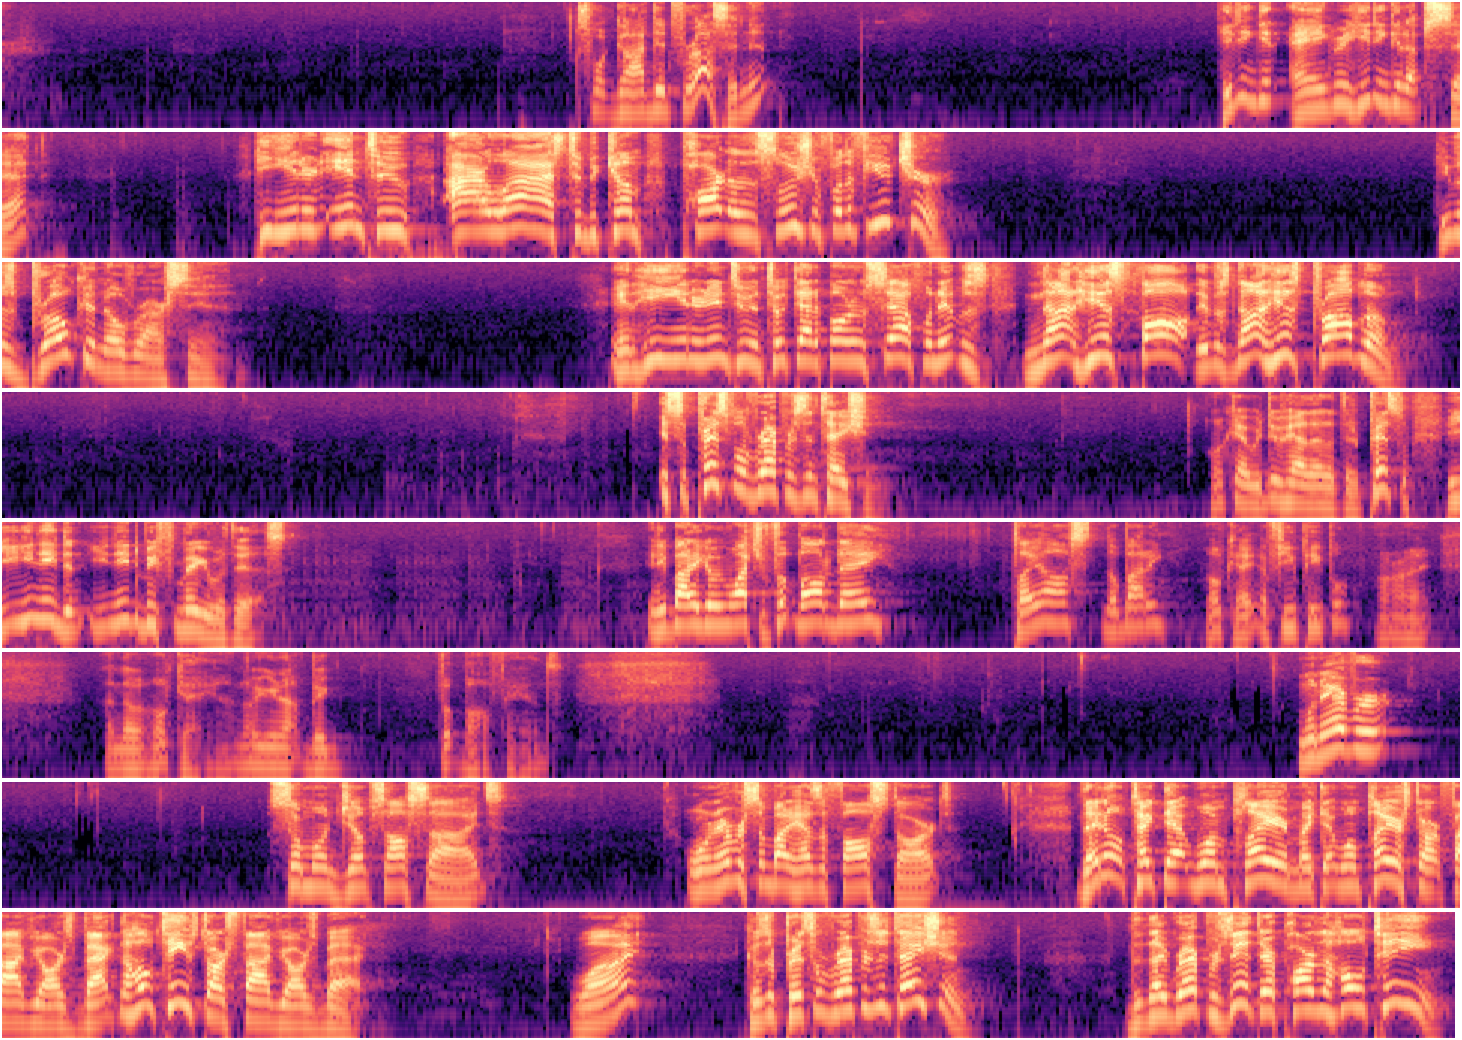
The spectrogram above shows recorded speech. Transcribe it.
That's what God did for us, isn't it? He didn't get angry, He didn't get upset. He entered into our lives to become part of the solution for the future. He was broken over our sin. And he entered into and took that upon himself when it was not his fault, it was not his problem. It's the principle of representation. Okay, we do have that up there. Principle. You need to you need to be familiar with this. Anybody going to be watching football today? Playoffs? Nobody? Okay, a few people. All right. I know. Okay, I know you're not big football fans. Whenever someone jumps off sides, or whenever somebody has a false start, they don't take that one player and make that one player start five yards back. The whole team starts five yards back. Why? Because of principle of representation. They represent, they're part of the whole team.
